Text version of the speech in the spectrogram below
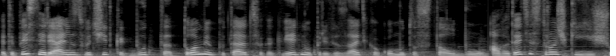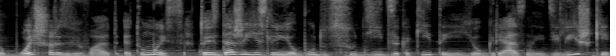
Эта песня реально звучит, как будто Томми пытаются как ведьму привязать к какому-то столбу. А вот эти строчки еще больше развивают эту мысль. То есть даже если ее будут судить за какие-то ее грязные делишки,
